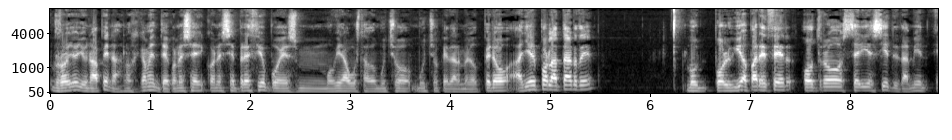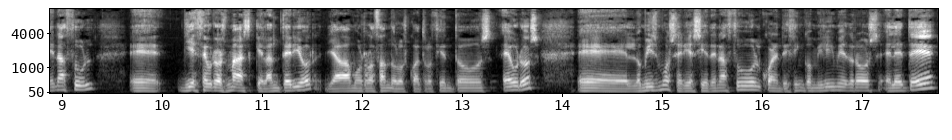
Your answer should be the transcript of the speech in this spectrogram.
rollo y una pena, lógicamente. Con ese, con ese precio, pues me hubiera gustado mucho, mucho quedármelo. Pero ayer por la tarde volvió a aparecer otro Serie 7 también en azul, 10 eh, euros más que el anterior, ya vamos rozando los 400 euros. Eh, lo mismo, Serie 7 en azul, 45 milímetros LTE.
